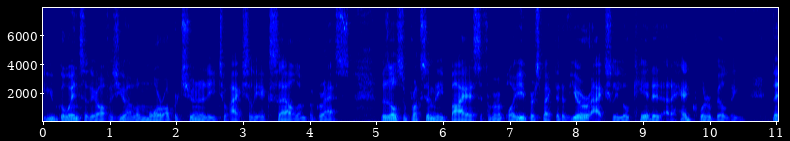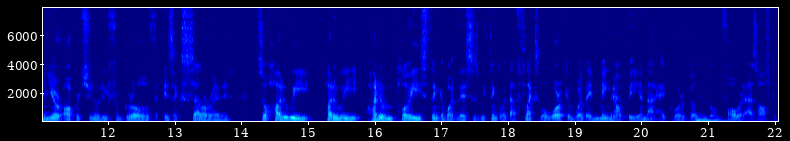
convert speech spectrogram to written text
you go into the office, you have a more opportunity to actually excel and progress. There's also proximity bias from an employee perspective. If you're actually located at a headquarter building, then your opportunity for growth is accelerated. So how do we how do we how do employees think about this as we think about that flexible working where they may not be in that headquarter building going forward as often?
